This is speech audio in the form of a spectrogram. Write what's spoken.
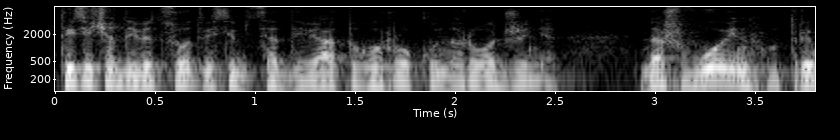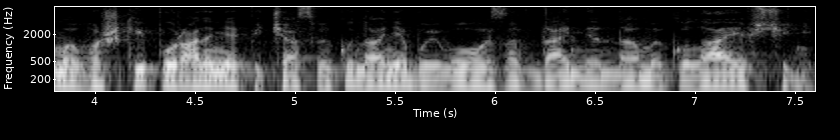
1989 року народження. Наш воїн отримав важкі поранення під час виконання бойового завдання на Миколаївщині.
